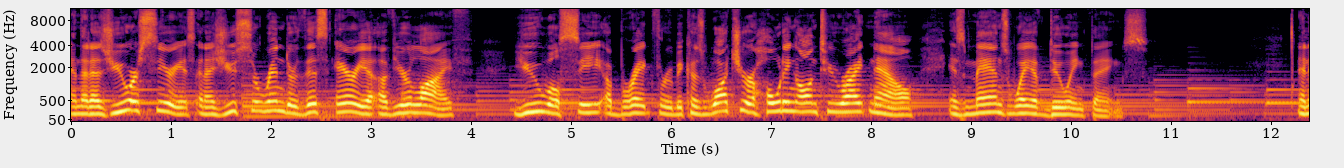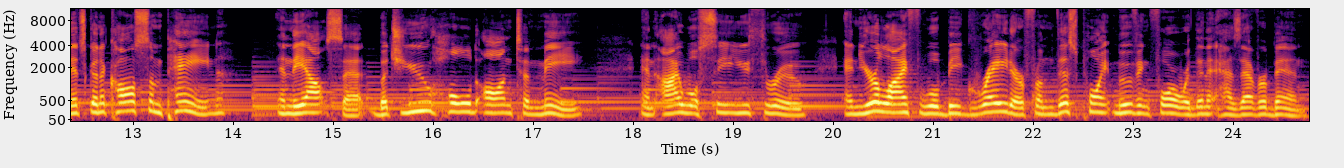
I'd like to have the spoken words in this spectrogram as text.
And that as you are serious and as you surrender this area of your life, you will see a breakthrough because what you're holding on to right now is man's way of doing things. And it's going to cause some pain in the outset, but you hold on to me and I will see you through, and your life will be greater from this point moving forward than it has ever been.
